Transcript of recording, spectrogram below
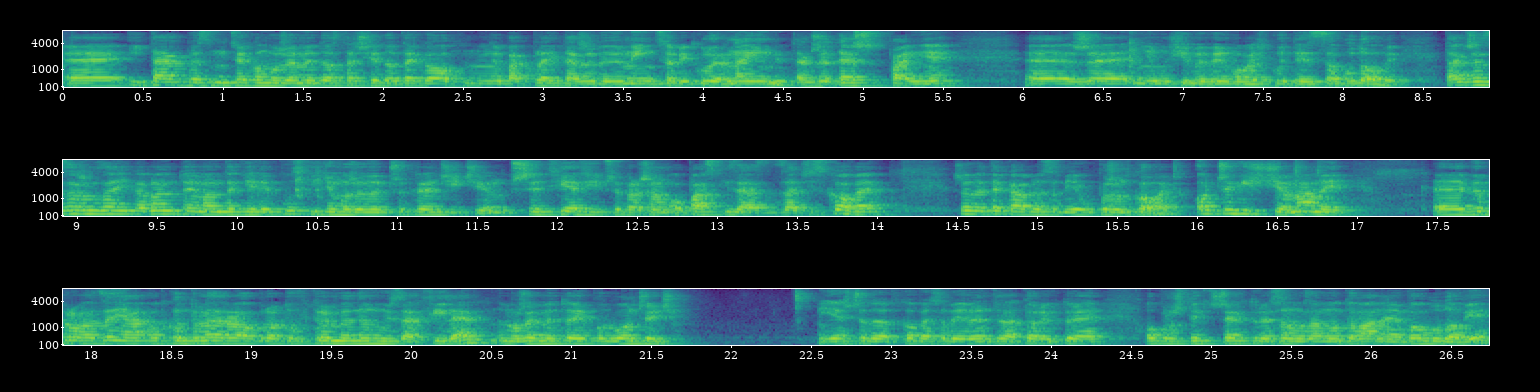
e, i tak bez niczego możemy dostać się do tego backplate'a, żeby wymienić sobie kuler na inny. Także też fajnie, że nie musimy wyjmować płyty z obudowy. Także zarządzanie kablami, tutaj mamy takie wypustki, gdzie możemy przykręcić, przytwierdzić, przepraszam, opaski za- zaciskowe, żeby te kable sobie uporządkować. Oczywiście mamy e, wyprowadzenia od kontrolera obrotów, o którym będę mówił za chwilę. Możemy tutaj podłączyć jeszcze dodatkowe sobie wentylatory, które oprócz tych trzech, które są zamontowane w obudowie.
